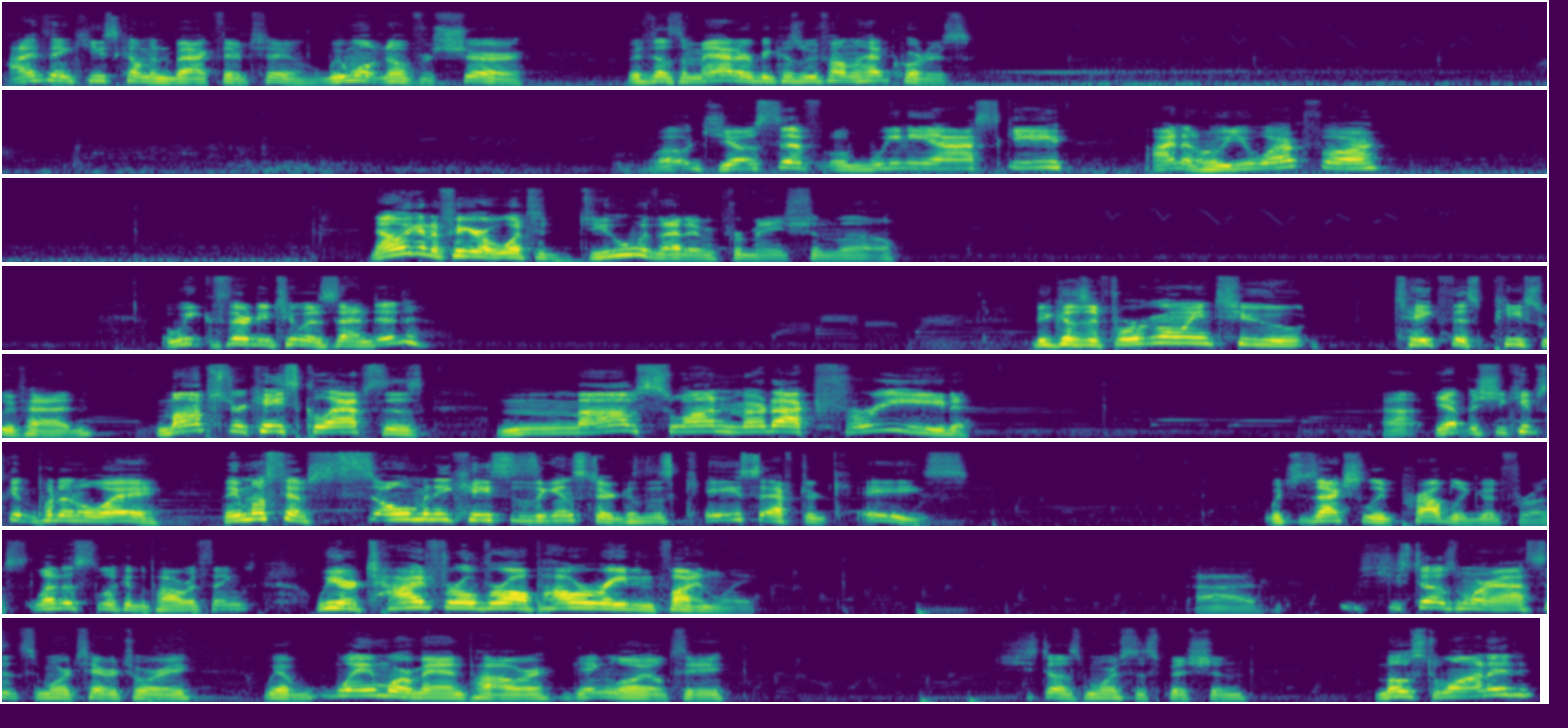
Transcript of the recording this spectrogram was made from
I think he's coming back there too. We won't know for sure. But it doesn't matter because we found the headquarters. Well, Joseph Wieniawski, I know who you work for. Now we gotta figure out what to do with that information, though. Week 32 has ended. Because if we're going to take this piece we've had, mobster case collapses, Mob Swan Murdoch freed. Uh, yep, but she keeps getting put in away. They must have so many cases against her because it's case after case. Which is actually probably good for us. Let us look at the power things. We are tied for overall power rating finally. Uh, she still has more assets, more territory. We have way more manpower, gang loyalty. She still has more suspicion. Most wanted?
